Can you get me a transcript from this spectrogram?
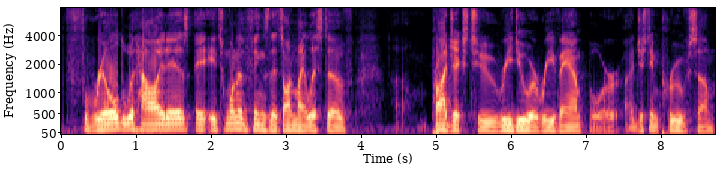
thrilled with how it is. It's one of the things that's on my list of uh, projects to redo or revamp or uh, just improve some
